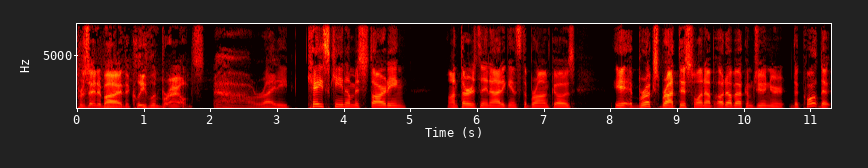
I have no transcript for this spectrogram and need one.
Presented by the Cleveland Browns. All righty. Case Keenum is starting on Thursday night against the Broncos. It, Brooks brought this one up. Odell Beckham Jr. The quote that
